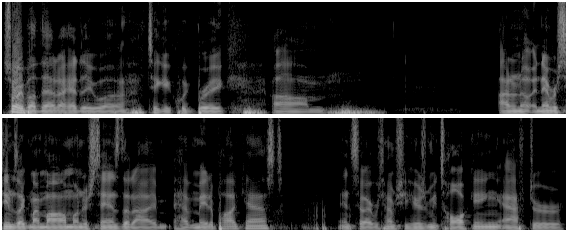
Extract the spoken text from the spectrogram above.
Sorry about that. I had to uh, take a quick break. Um, I don't know. It never seems like my mom understands that I have made a podcast, and so every time she hears me talking after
